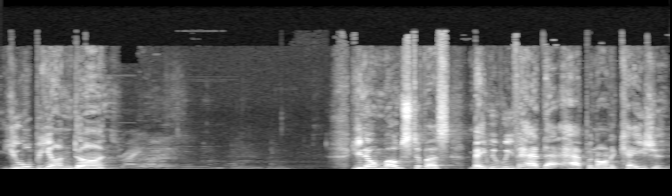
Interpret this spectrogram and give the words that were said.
You will be undone. You know, most of us, maybe we've had that happen on occasion,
